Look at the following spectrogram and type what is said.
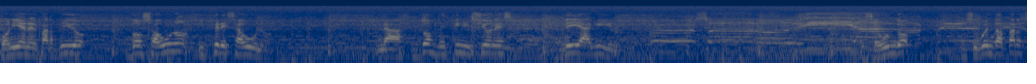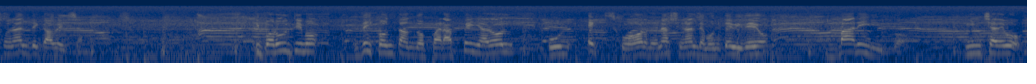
Ponían el partido 2 a 1 y 3 a 1. Las dos definiciones de Aguirre. El segundo, en su cuenta personal de cabeza. Y por último, descontando para Peñarol, un ex jugador de Nacional de Montevideo, Barilco, hincha de boca.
